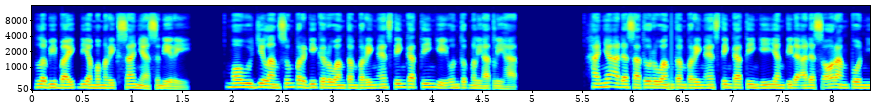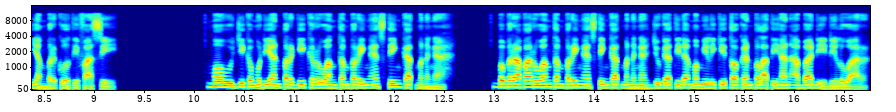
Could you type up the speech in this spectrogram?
lebih baik dia memeriksanya sendiri. Mo Wuji langsung pergi ke ruang tempering es tingkat tinggi untuk melihat-lihat. Hanya ada satu ruang tempering es tingkat tinggi yang tidak ada seorang pun yang berkultivasi. Mo Wuji kemudian pergi ke ruang tempering es tingkat menengah. Beberapa ruang tempering es tingkat menengah juga tidak memiliki token pelatihan abadi di luar.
